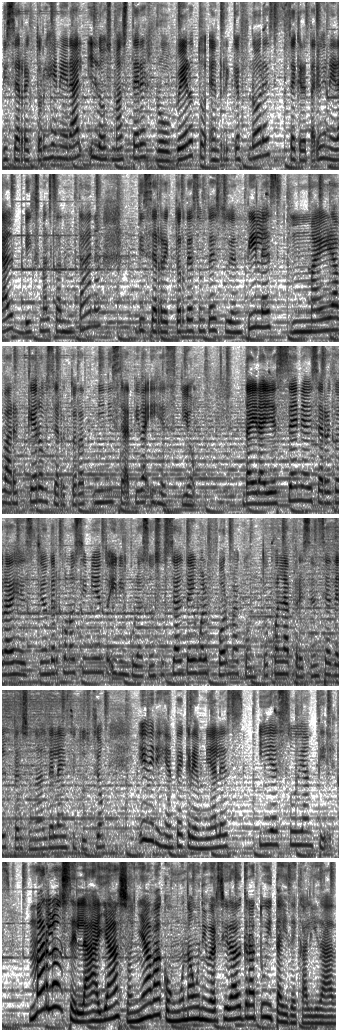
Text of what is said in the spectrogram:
vicerrector general, y los másteres Roberto Enrique Flores, secretario general, Bixmar Santana, vicerrector de asuntos estudiantiles, Mayra Barquero, vicerrectora administrativa y gestión. Daira Yesenia, vicerrectora de Gestión del Conocimiento y Vinculación Social, de igual forma contó con la presencia del personal de la institución y dirigentes gremiales y estudiantiles. Marlon Zelaya soñaba con una universidad gratuita y de calidad.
